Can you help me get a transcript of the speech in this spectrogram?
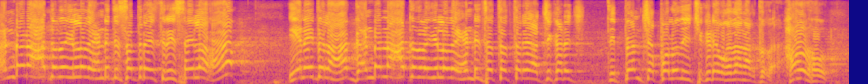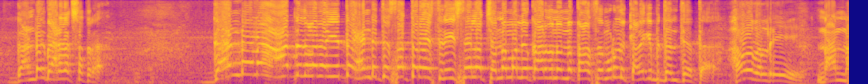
ಗಂಡನ ಆತದ ಇಲ್ಲದ ಹೆಂಡತಿ ಸತ್ತರೆ ಶ್ರೀಶೈಲ ಏನೈತಲ್ಲ ಗಂಡನ ಆತದಾಗ ಇಲ್ಲದ ಹೆಂಡತಿ ಸತ್ತರೆ ಆಚೆ ಕಡೆ ತಿಪ್ಪೆನ್ ಚಪ್ಪಲೋದು ಈಚೆ ಕಡೆ ಒಗದಂಗೆ ಆಗ್ತದ. ಹೌದು ಹೌದು. ಗಂಡ ಬ್ಯಾಡದಾಗ ಸತ್ರ. ಗಂಡನ ಆಟದೊಳಗ ಇದ್ದ ಹೆಂಡತಿ ಸತ್ತರೆ ಶ್ರೀಶೈಲ ನನ್ನ ಕಳಸ ಮುರಿದು ಕೆಳಗೆ ಬಿದ್ದಂತೆ ಅಂತ ಹೌದಲ್ರಿ. ನನ್ನ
